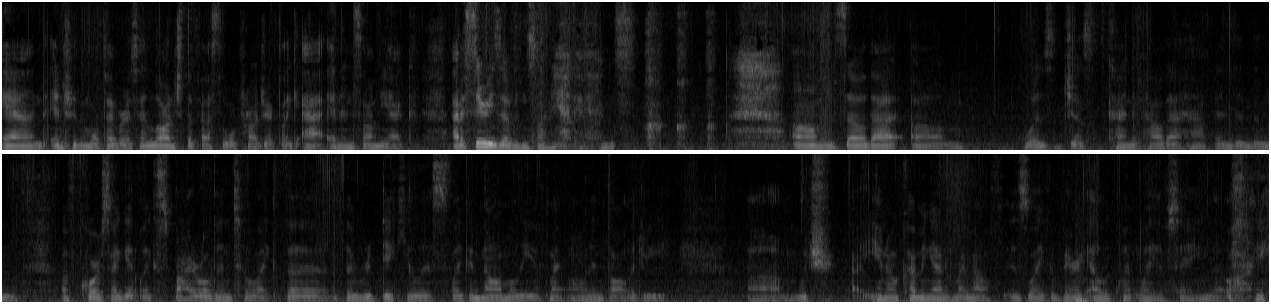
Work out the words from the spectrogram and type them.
and Enter the Multiverse. I launched the festival project like at an Insomniac, at a series of Insomniac events. um, so that um, was just kind of how that happened, and then of course I get like spiraled into like the the ridiculous like anomaly of my own anthology um, which you know coming out of my mouth is like a very eloquent way of saying that like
